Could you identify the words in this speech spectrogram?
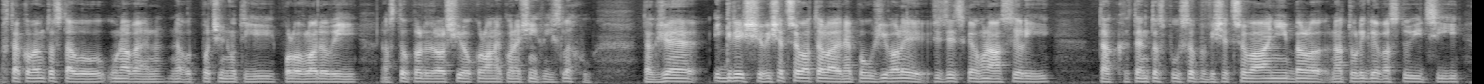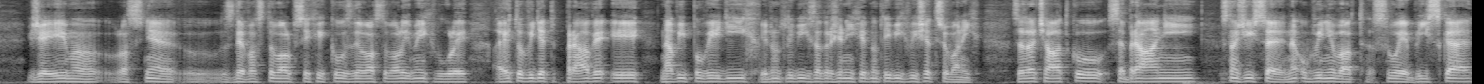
v takovémto stavu, unaven, neodpočinutý, polohladový, nastoupil do dalšího kola nekonečných výslechů. Takže i když vyšetřovatelé nepoužívali fyzického násilí, tak tento způsob vyšetřování byl natolik devastující, že jim vlastně eh, zdevastoval psychiku, zdevastoval jim jejich vůli a je to vidět právě i na výpovědích jednotlivých zadržených, jednotlivých vyšetřovaných. Ze začátku se brání, snaží se neobvinovat svoje blízké,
